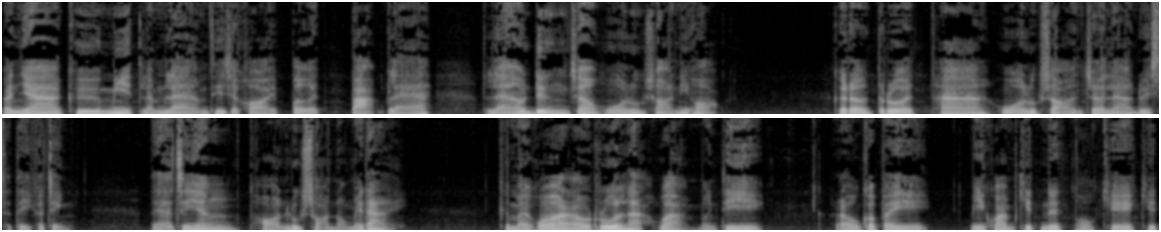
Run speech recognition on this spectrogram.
ปัญญาคือมีดแหลมๆที่จะคอยเปิดปากแผล แล้วดึงเจ้าหัวลูกศรนี้ออกก็เราตรวจหาหัวลูกศรเจอแล้วด้วยสติก็จริง แต่อาจจะยังถอนลูกศรออกไม่ได้ คือหมายความว่าเรารู้ละว่าบางทีเราก็ไปมีความคิดนึกโอเค คิด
